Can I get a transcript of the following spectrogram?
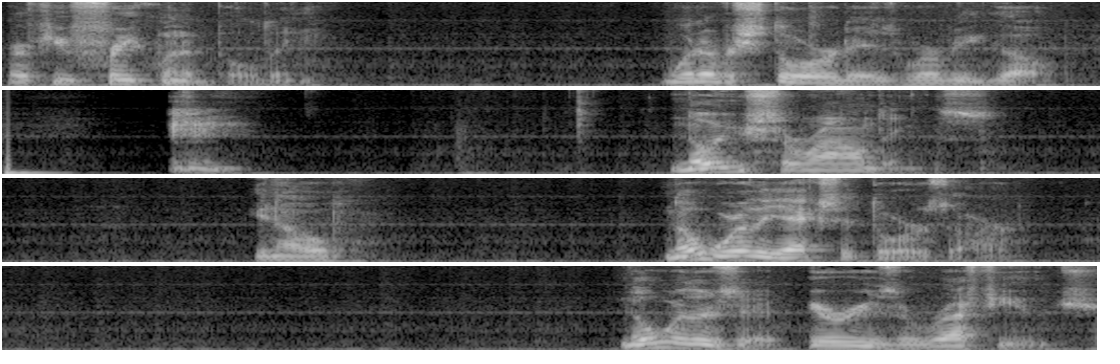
or if you frequent a building whatever store it is wherever you go know your surroundings. You know know where the exit doors are. Know where there's areas of refuge.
